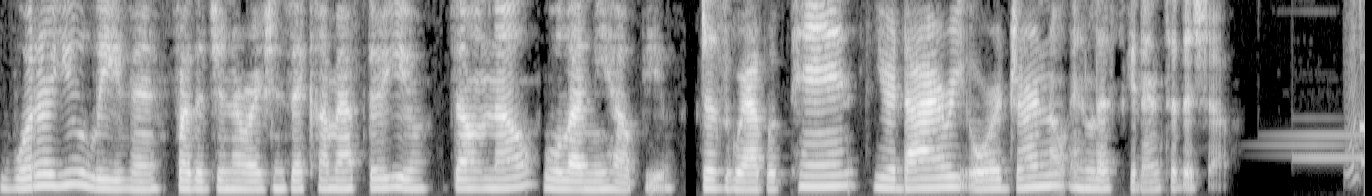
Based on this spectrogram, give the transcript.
What are you leaving for the generations that come after you? Don't know? Well, let me help you. Just grab a pen, your diary, or a journal, and let's get into the show. What's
